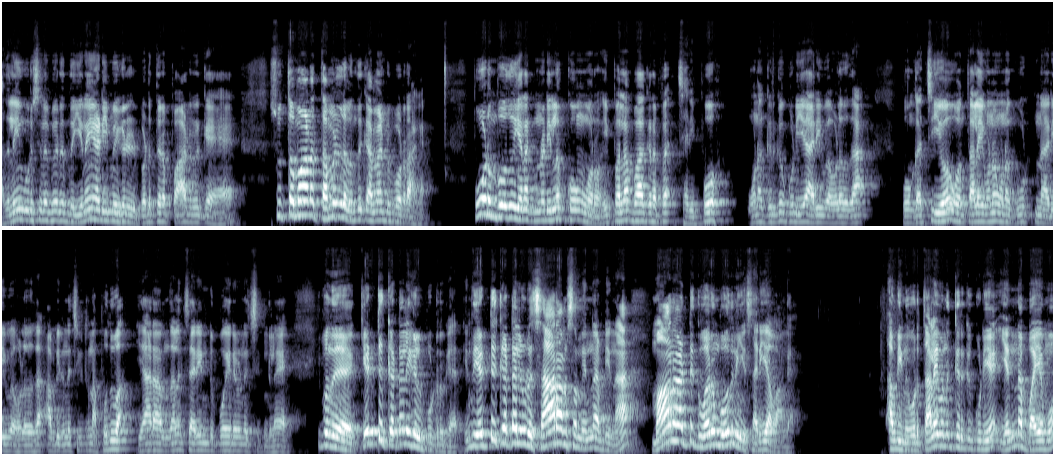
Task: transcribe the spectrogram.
அதுலேயும் ஒரு சில பேர் இந்த இணை அடிமைகள் படுத்துகிற பாடு இருக்க சுத்தமான தமிழில் வந்து கமெண்ட் போடுறாங்க. போடும்போது எனக்கு முன்னாடிலாம் கோவம் வரும். இப்போல்லாம் பார்க்குறப்ப சரி போ உனக்கு இருக்கக்கூடிய அறிவு அவ்வளவுதான். உன் கட்சியோ உன் தலைவனோ உனக்கு ஊட்டின அறிவு அவ்வளவுதான் அப்படி நினச்சிக்கிட்டு நான் பொதுவாக யாராக இருந்தாலும் சரின்ட்டு போயிடுவேன்னு வச்சுக்கோங்களேன். இப்போ இந்த எட்டு கட்டளைகள் போட்டிருக்காரு. இந்த எட்டு கட்டளையோட சாராம்சம் என்ன அப்படின்னா மாநாட்டுக்கு வரும்போது நீங்கள் சரியாக வாங்க. அப்படின்னு ஒரு தலைவனுக்கு இருக்கக்கூடிய என்ன பயமோ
